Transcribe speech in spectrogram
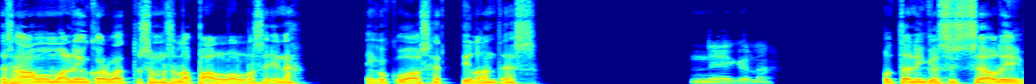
Ja se hahmomalli on korvattu semmoisella pallolla siinä niin kuvaushetilanteessa. Niin kyllä. Mutta niin kuin, siis se, oli,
